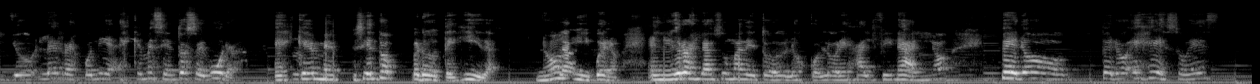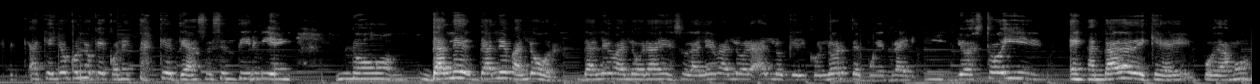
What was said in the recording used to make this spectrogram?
y, yo le respondía, es que me siento segura. es que me siento protegida, ¿no? Y bueno, el negro es la suma de todos los colores al final, ¿no? Pero, pero es eso, es aquello con lo que conectas que te hace sentir bien, no, dale, dale valor, dale valor a eso, dale valor a lo que el color te puede traer. Y yo estoy encantada de que podamos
